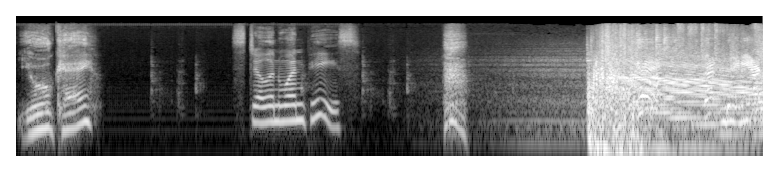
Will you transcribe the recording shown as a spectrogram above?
You okay? Still in one piece. Hey! That maniac's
